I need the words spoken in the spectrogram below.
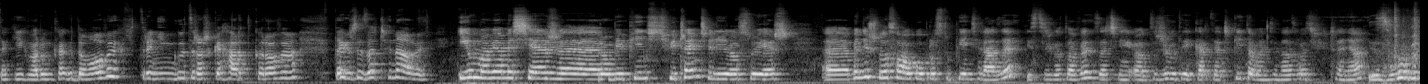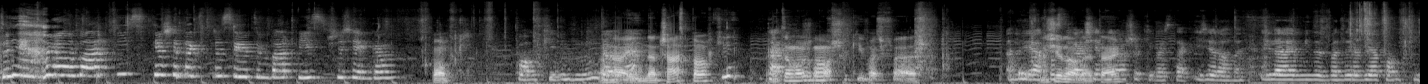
takich warunkach domowych, w treningu troszkę hardkorowym. Także zaczynamy. I umawiamy się, że robię 5 ćwiczeń, czyli losujesz. E, będziesz losował po prostu 5 razy. Jesteś gotowy? Zacznij od żółtej karteczki, to będzie nazwa ćwiczenia. Jezu, by to nie było barpis. Ja się tak stresuję tym barpis, przysięgam. Pompki. Pompki, mhm, Aha, dobra. i na czas pompki? Tak. No to można oszukiwać fest. Ale ja zielone, się tak? nie oszukiwać, tak, i zielone. Ile minut będę robiła pompki?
